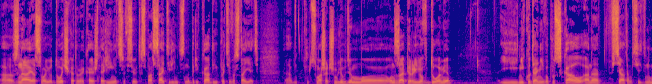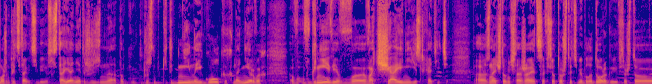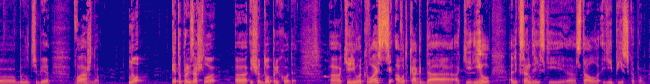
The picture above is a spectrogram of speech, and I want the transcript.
э, зная свою дочь, которая, конечно, ринется все это спасать, ринется на баррикады и противостоять э, сумасшедшим людям, э, он запер ее в доме и никуда не выпускал. Она вся там сидит, ну, можно представить себе ее состояние. Это жизнь на просто какие-то дни на иголках, на нервах, в, в гневе, в, в отчаянии, если хотите. А, знать, что уничтожается все то, что тебе было дорого, и все, что было тебе важно. Но это произошло а, еще до прихода а, Кирилла к власти, а вот когда Кирилл Александрийский э, стал епископом,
